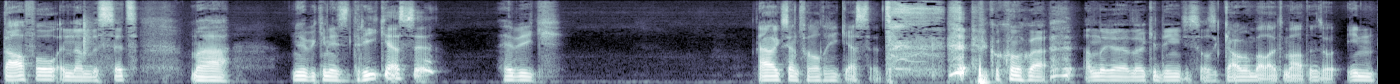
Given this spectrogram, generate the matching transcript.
tafel en dan de set. Maar nu heb ik ineens drie kasten. Heb ik... Eigenlijk zijn het vooral drie kasten. heb ik ook nog wat andere leuke dingetjes, zoals een kauwgombalautomaat en zo, in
